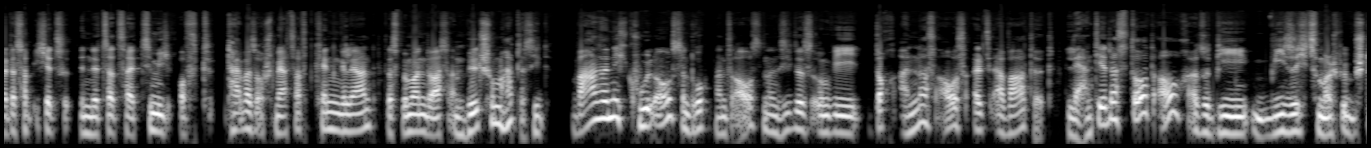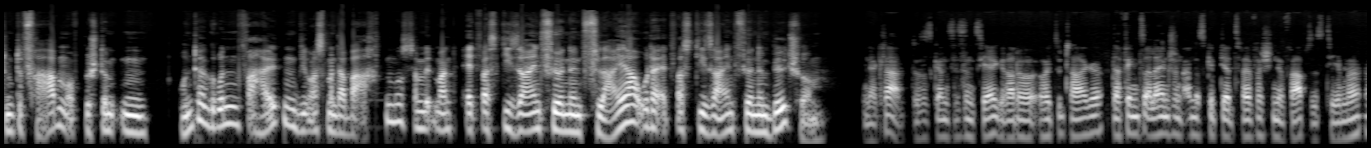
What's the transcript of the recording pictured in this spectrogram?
Weil das habe ich jetzt in letzter Zeit ziemlich oft, teilweise auch schmerzhaft kennengelernt, dass wenn man was am Bildschirm hat, das sieht wahnsinnig cool aus, dann druckt man es aus und dann sieht es irgendwie doch anders aus als erwartet. Lernt ihr das dort auch? Also wie, wie sich zum Beispiel bestimmte Farben auf bestimmten Untergründen verhalten, wie was man da beachten muss, damit man etwas designt für einen Flyer oder etwas designt für einen Bildschirm? Na klar, das ist ganz essentiell, gerade heutzutage. Da fängt es allein schon an, es gibt ja zwei verschiedene Farbsysteme.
